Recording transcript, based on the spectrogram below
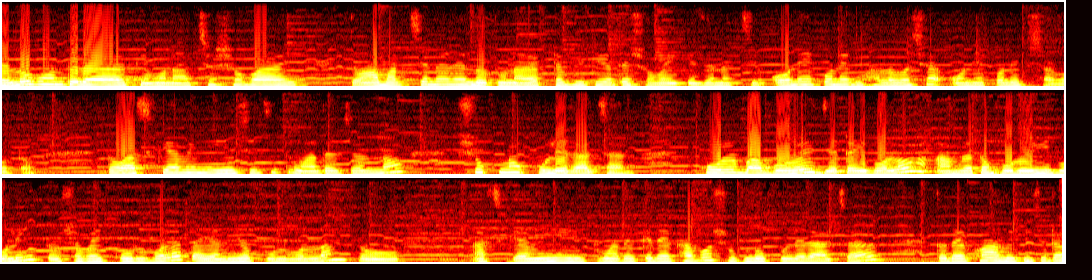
হ্যালো বন্ধুরা, কেমন আছো সবাই? তো আমার চ্যানেলে নতুন আর একটা ভিডিওতে সবাইকে জানাচ্ছি অনেক অনেক ভালোবাসা, অনেক অনেক স্বাগত। তো আজকে আমি নিয়ে এসেছি তোমাদের জন্য শুকনো কুলের আচার। কুল বা বড়ই যেটাই বলো, আমরা তো বড়ই বলি, তো সবাই কুল বলে, তাই আমিও কুল বললাম। তো আজকে আমি তোমাদেরকে দেখাবো শুকনো কুলের আচার। তো দেখো, আমি কিছুটা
